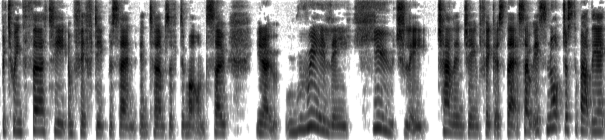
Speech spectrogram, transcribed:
between 30 and 50% in terms of demand. So, you know, really hugely challenging figures there. So it's not just about the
